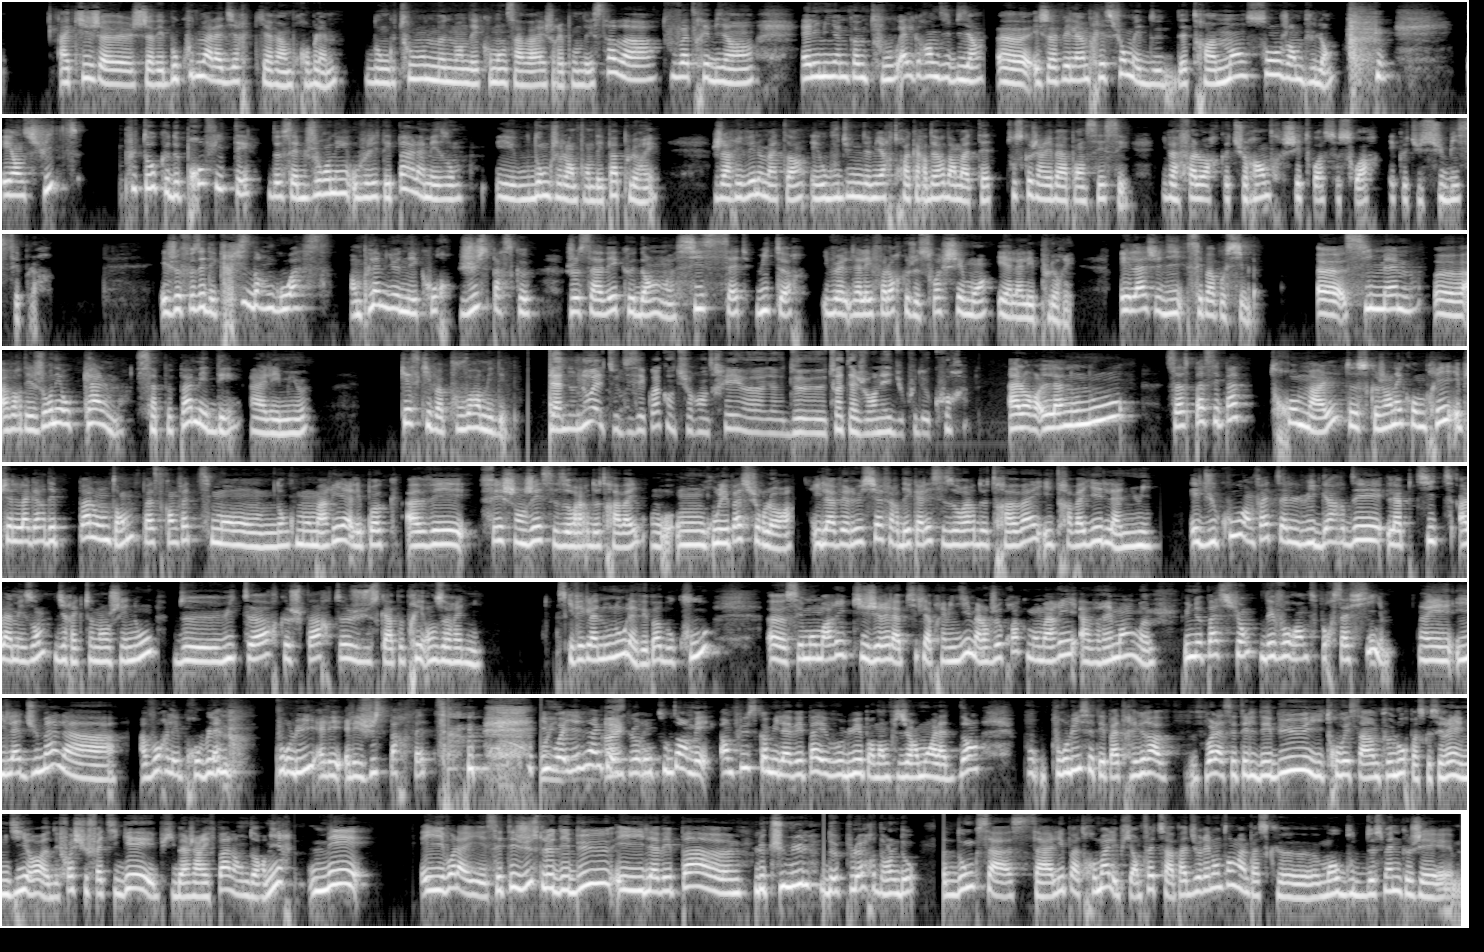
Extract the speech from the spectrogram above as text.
à qui j'avais beaucoup de mal à dire qu'il y avait un problème. Donc tout le monde me demandait comment ça va et je répondais ça va, tout va très bien. Elle est mignonne comme tout, elle grandit bien. Euh, et j'avais l'impression mais d'être un mensonge ambulant. et ensuite, plutôt que de profiter de cette journée où j'étais pas à la maison et où donc je l'entendais pas pleurer, j'arrivais le matin et au bout d'une demi-heure, trois quarts d'heure dans ma tête, tout ce que j'arrivais à penser c'est il va falloir que tu rentres chez toi ce soir et que tu subisses ces pleurs. Et je faisais des crises d'angoisse en plein milieu de mes cours, juste parce que je savais que dans 6, 7, 8 heures, il allait falloir que je sois chez moi et elle allait pleurer. Et là, j'ai dit, c'est pas possible. Euh, si même euh, avoir des journées au calme, ça peut pas m'aider à aller mieux, qu'est-ce qui va pouvoir m'aider? La nounou, elle te disait quoi quand tu rentrais euh, de toi ta journée du coup de cours? Alors la nounou, ça se passait pas trop mal de ce que j'en ai compris et puis elle l'a gardé pas longtemps parce qu'en fait mon donc mon mari à l'époque avait fait changer ses horaires de travail on, roulait pas sur l'or hein. il avait réussi à faire décaler ses horaires de travail il travaillait la nuit et du coup, en fait, elle lui gardait la petite à la maison, directement chez nous, de 8 heures que je parte jusqu'à à peu près 11h30. Ce qui fait que la nounou l'avait pas beaucoup. Euh, c'est mon mari qui gérait la petite l'après-midi. Mais alors je crois que mon mari a vraiment euh, une passion dévorante pour sa fille. Et il a du mal à, à voir les problèmes. Pour lui, elle est, elle est juste parfaite. il voyait bien qu'elle pleurait tout le temps, mais en plus, comme il n'avait pas évolué pendant plusieurs mois là-dedans, pour, pour, lui, c'était pas très grave. Voilà, c'était le début. Il trouvait ça un peu lourd parce que c'est vrai, il me dit, oh, des fois, je suis fatiguée et puis ben, j'arrive pas à l'endormir. Mais et voilà, c'était juste le début et il n'avait pas euh, le cumul de pleurs dans le dos. Donc ça, ça allait pas trop mal. Et puis en fait, ça a pas duré longtemps hein, parce que moi, au bout de deux semaines que j'ai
